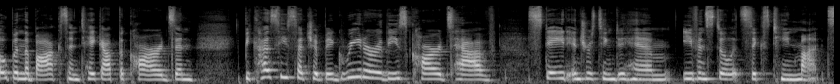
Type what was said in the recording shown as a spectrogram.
open the box and take out the cards. And because he's such a big reader, these cards have stayed interesting to him even still at 16 months.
